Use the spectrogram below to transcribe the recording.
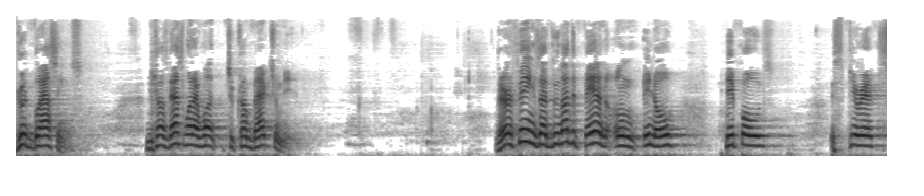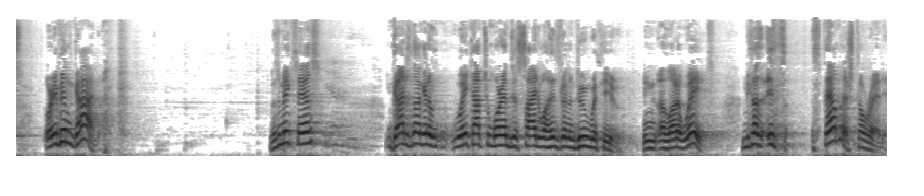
good blessings. Because that's what I want to come back to me. There are things that do not depend on, you know, people's spirits or even God. Does it make sense? Yeah. God is not going to wake up tomorrow and decide what He's going to do with you in a lot of ways because it's established already.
